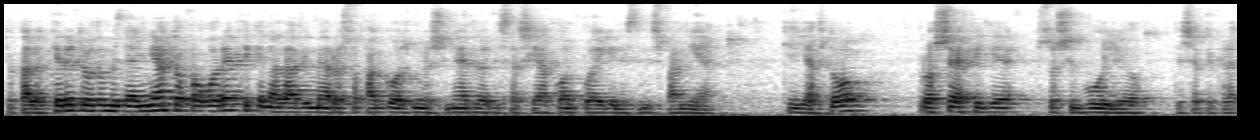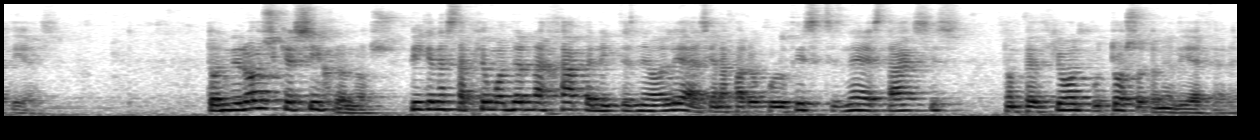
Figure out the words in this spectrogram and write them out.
Το καλοκαίρι του 1979 το απαγορεύτηκε να λάβει μέρος στο Παγκόσμιο Συνέδριο Αντιστασιακών που έγινε στην Ισπανία και γι' αυτό προσέφυγε στο Συμβούλιο της Επικρατείας. Τον μυρό και σύγχρονος πήγαινε στα πιο μοντέρνα happening της νεολαίας για να παρακολουθήσει τις νέες τάξεις των παιδιών που τόσο τον ενδιέφερε.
